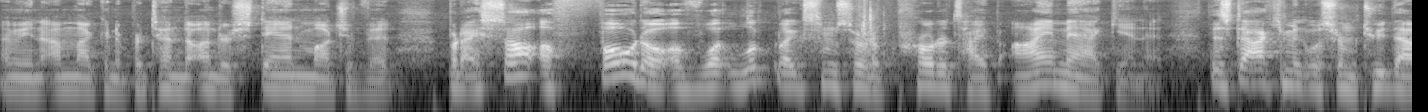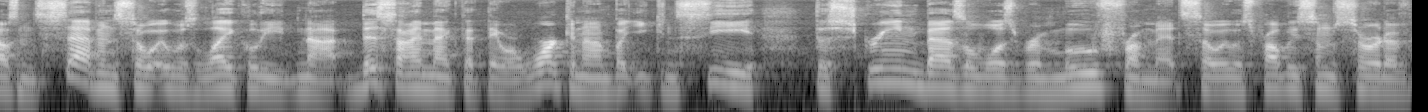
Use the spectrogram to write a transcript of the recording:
I mean, I'm not going to pretend to understand much of it, but I saw a photo of what looked like some sort of prototype iMac in it. This document was from 2007, so it was likely not this iMac that they were working on, but you can see the screen bezel was removed from it, so it was probably some sort of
